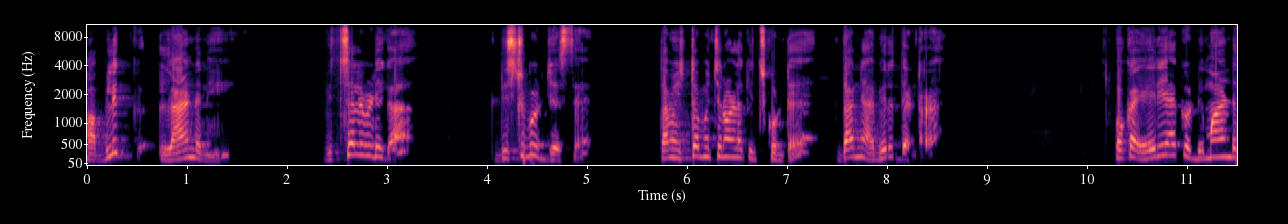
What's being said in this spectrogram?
పబ్లిక్ ల్యాండ్ని విచ్చలవిడిగా డిస్ట్రిబ్యూట్ చేస్తే తమ ఇష్టం వచ్చిన వాళ్ళకి ఇచ్చుకుంటే దాన్ని అభివృద్ధి అంటారా? ఒక ఏరియాకు డిమాండ్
